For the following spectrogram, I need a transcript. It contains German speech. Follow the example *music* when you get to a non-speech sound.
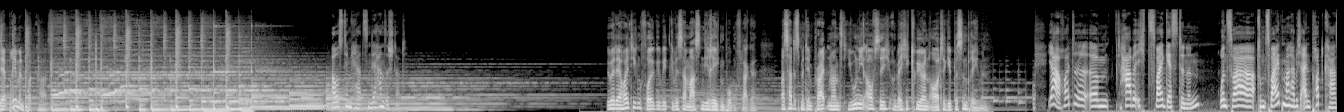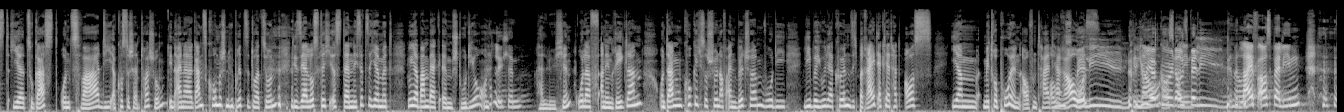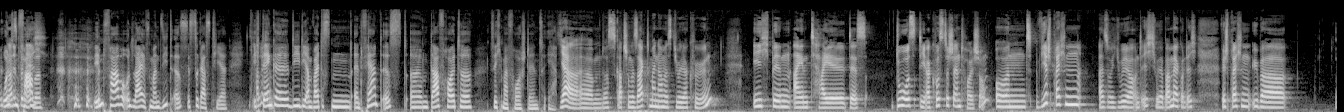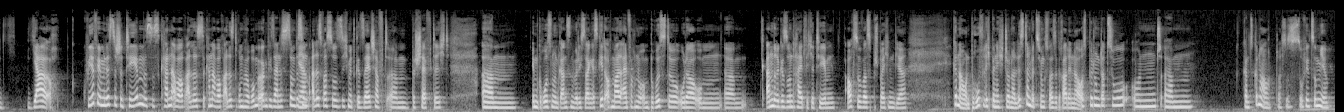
der Bremen Podcast. Aus dem Herzen der Hansestadt. Über der heutigen Folge weht gewissermaßen die Regenbogenflagge. Was hat es mit dem Pride Month Juni auf sich und welche queeren Orte gibt es in Bremen? Ja, heute ähm, habe ich zwei Gästinnen. Und zwar zum zweiten Mal habe ich einen Podcast hier zu Gast. Und zwar die akustische Enttäuschung in einer ganz komischen Hybridsituation, *laughs* die sehr lustig ist, denn ich sitze hier mit Julia Bamberg im Studio und Hallöchen. Hallöchen. Olaf an den Reglern. Und dann gucke ich so schön auf einen Bildschirm, wo die liebe Julia Köhn sich bereit erklärt hat, aus ihrem Metropolenaufenthalt aus heraus. Berlin. *laughs* Genau. Julia Köhn Aus aus Berlin. Berlin. Genau. Live aus Berlin. Und Das in Farbe. ich. *laughs* In Farbe und live, man sieht es, ist zu Gast hier. Ich Hallöchen. denke, die, die am weitesten entfernt ist, ähm, darf heute sich mal vorstellen zuerst. Ja, ähm, du hast es gerade schon gesagt, mein Name ist Julia Köhn. Ich bin ein Teil des Duos Die akustische Enttäuschung. Und wir sprechen, also Julia und ich, Julia Bamberg und ich, wir sprechen über, ja, auch queer-feministische Themen. Es ist, kann aber auch alles, kann aber auch alles drumherum irgendwie sein. Es ist so ein bisschen Ja. alles, was so sich mit Gesellschaft ähm, beschäftigt. Ähm, Im Großen und Ganzen würde ich sagen, es geht auch mal einfach nur um Brüste oder um ähm, andere gesundheitliche Themen. Auch sowas besprechen wir. Genau, und beruflich bin ich Journalistin, beziehungsweise gerade in der Ausbildung dazu. Und ähm, ganz genau, das ist so viel zu mir. *laughs*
